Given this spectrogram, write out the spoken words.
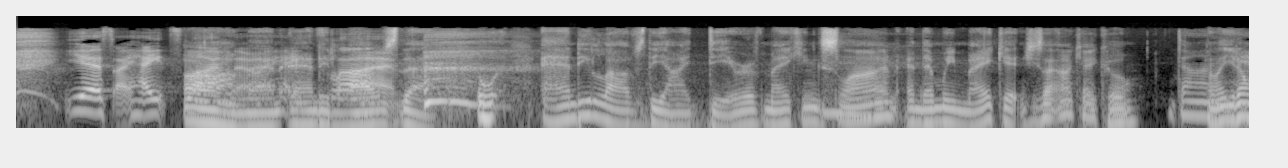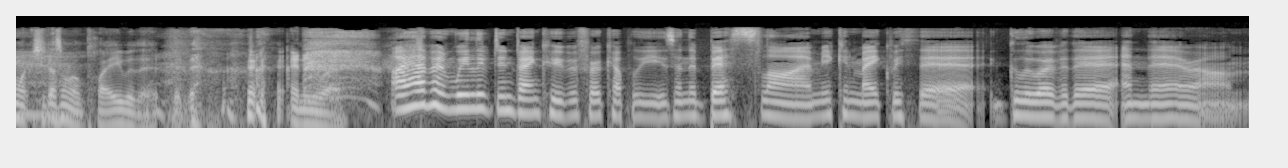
yes, I hate oh slime. though. Man andy slime. loves that Oh, andy loves the idea of making slime and then we make it and she's like okay cool Done. Like, you don't want she doesn't want to play with it but anyway I haven't. We lived in Vancouver for a couple of years, and the best slime you can make with their glue over there and their um,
